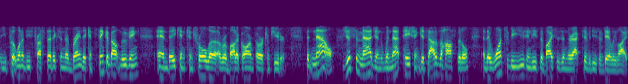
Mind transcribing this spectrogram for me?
You put one of these prosthetics in their brain, they can think about moving and they can control a, a robotic arm or a computer. But now, just imagine when that patient gets out of the hospital and they want to be using these devices in their activities of daily life.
